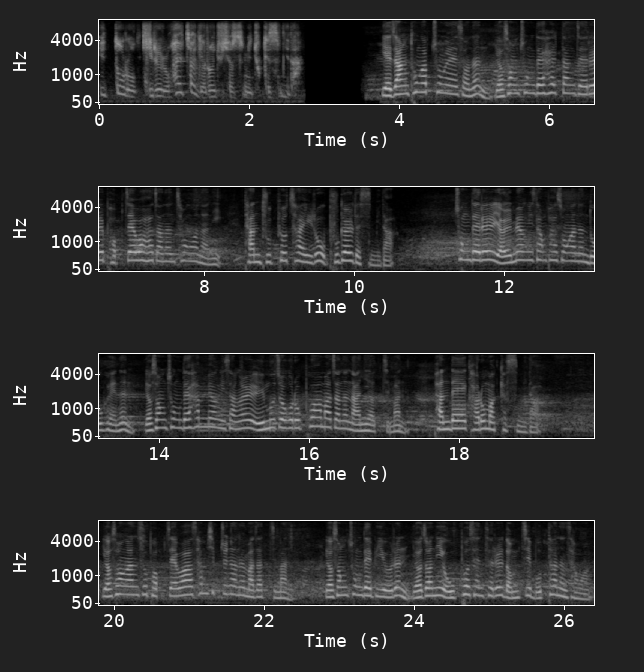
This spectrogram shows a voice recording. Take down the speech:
있도록 길을 활짝 열어주셨으면 좋겠습니다. 예장 통합총회에서는 여성 총대 할당제를 법제화하자는 청원안이 단 두 표 차이로 부결됐습니다. 총대를 10명 이상 파송하는 노회는 여성 총대 1명 이상을 의무적으로 포함하자는 안이었지만 반대에 가로막혔습니다. 여성 안수 법제화 30주년을 맞았지만 여성 총대 비율은 여전히 5%를 넘지 못하는 상황.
